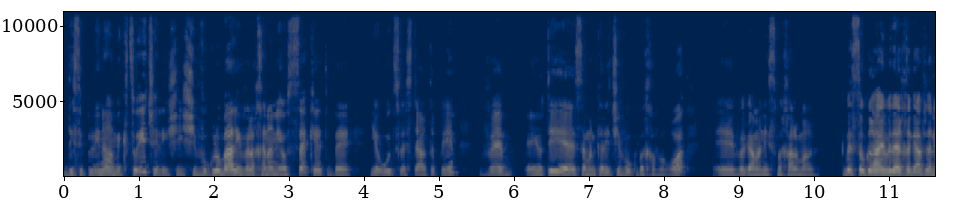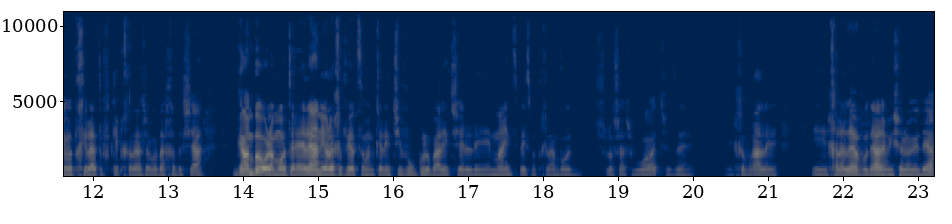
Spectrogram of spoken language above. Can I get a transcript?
הדיסציפלינה המקצועית שלי, שהיא שיווק גלובלי, ולכן אני עוסקת בייעוץ לסטארט-אפים, והיותי אה, סמנכ"לית שיווק בחברות, אה, וגם אני שמחה לומר בסוגריים, ודרך אגב שאני מתחילה תפקיד חדש, עבודה חדשה, גם בעולמות האלה, אני הולכת להיות סמנכ"לית שיווק גלובלית של Mindspace, אה, מתחילה בעוד שלושה שבועות, שזה חברה חללי עבודה למי שלא יודע.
